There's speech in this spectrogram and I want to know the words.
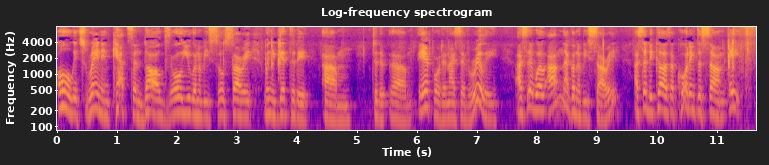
"Oh, it's raining cats and dogs. Oh, you're gonna be so sorry when you get to the um, to the um, airport." And I said, "Really?" I said, "Well, I'm not gonna be sorry." I said because according to Psalm eight.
